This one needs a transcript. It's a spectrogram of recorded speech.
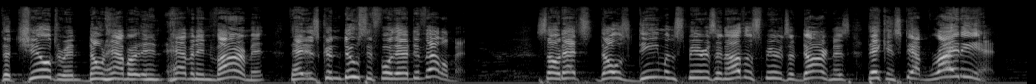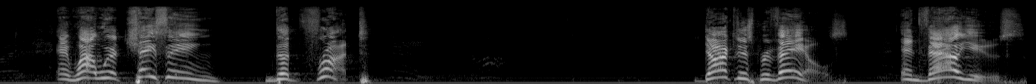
the children don't have, a, have an environment that is conducive for their development. So that's those demon spirits and other spirits of darkness, they can step right in. And while we're chasing the front, darkness prevails and values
